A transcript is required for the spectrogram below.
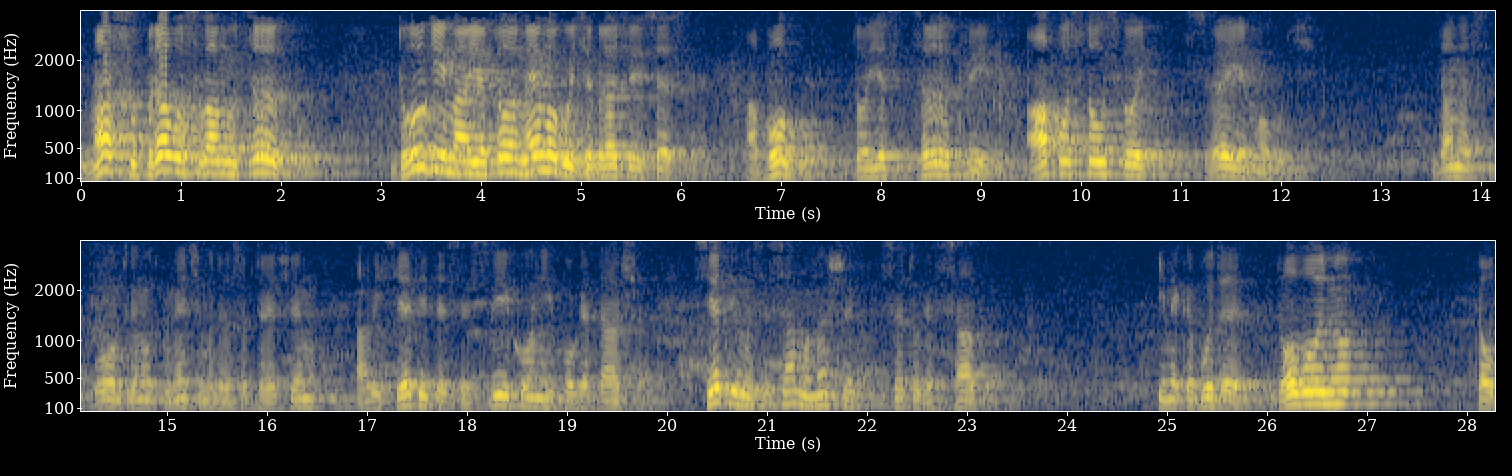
našu pravoslavnu crkvu. Drugima je to nemoguće, braćo i sestre, a Bogu, to jest crkvi apostolskoj, sve je moguće. Danas u ovom trenutku nećemo da vas opterećujemo, ali sjetite se svih onih bogataša. Sjetimo se samo našeg svetoga Save. I neka bude dovoljno kao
